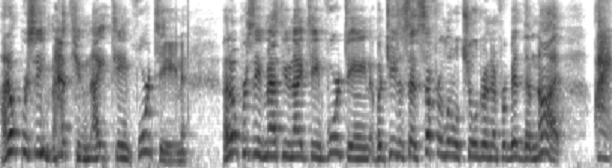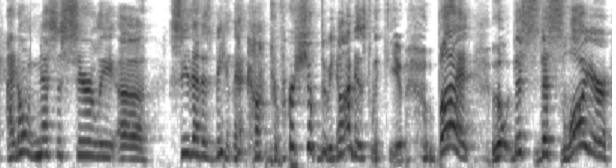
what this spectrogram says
I don't perceive Matthew 19, 14 I don't perceive Matthew 19, 14, but Jesus says, suffer little children and forbid them not. I, I don't necessarily uh, see that as being that controversial, to be honest with you. But the, this, this lawyer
